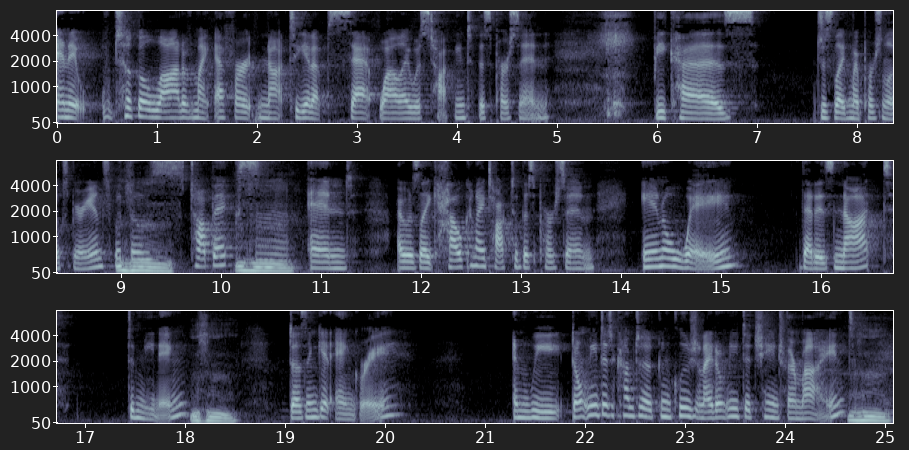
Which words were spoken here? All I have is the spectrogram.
And it took a lot of my effort not to get upset while I was talking to this person because just like my personal experience with mm-hmm. those topics. Mm-hmm. And I was like, how can I talk to this person in a way that is not demeaning, mm-hmm. Doesn't get angry, and we don't need to come to a conclusion. I don't need to change their mind,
